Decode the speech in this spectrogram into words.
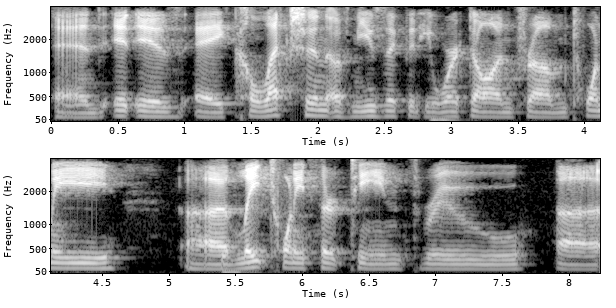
and it is a collection of music that he worked on from twenty uh, late 2013 through uh,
